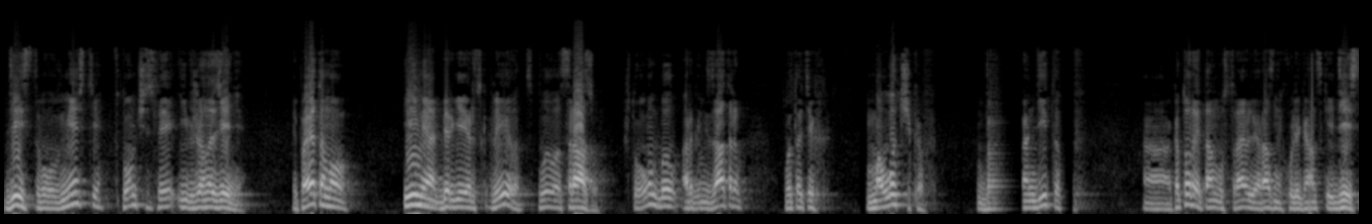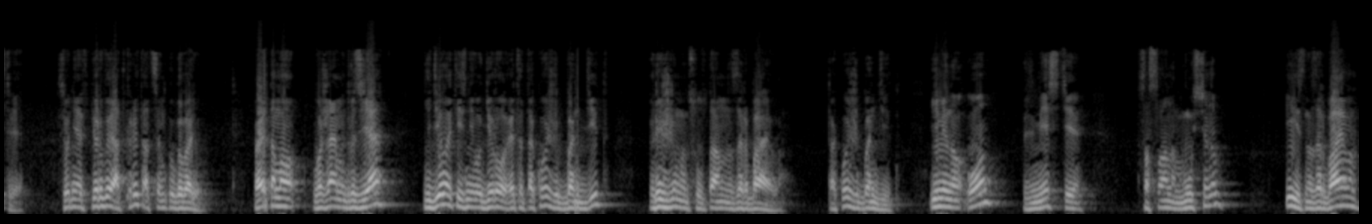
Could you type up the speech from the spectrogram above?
действовала вместе, в том числе и в Жаназене. И поэтому имя Бергея Раскалеева всплыло сразу, что он был организатором вот этих молодчиков, бандитов, а, которые там устраивали разные хулиганские действия. Сегодня я впервые открыто оценку говорю. Поэтому, уважаемые друзья, не делайте из него героя. Это такой же бандит режима Султана Назарбаева. Такой же бандит. Именно он вместе с Асланом Мусиным и с Назарбаевым,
